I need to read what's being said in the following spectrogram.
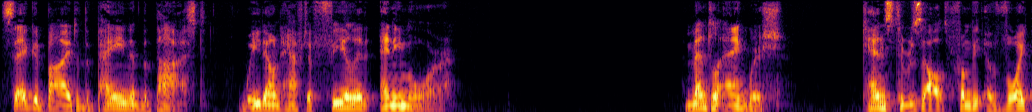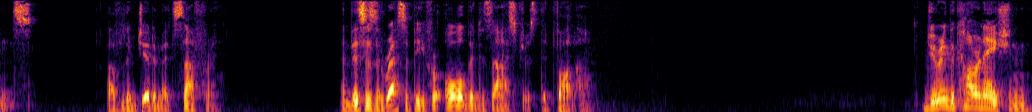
say goodbye to the pain of the past. We don't have to feel it anymore. Mental anguish tends to result from the avoidance of legitimate suffering. And this is a recipe for all the disasters that follow. During the coronation,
